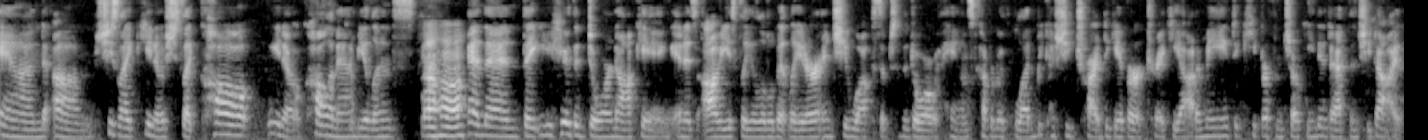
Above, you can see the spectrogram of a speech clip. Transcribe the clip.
And um, she's like, you know, she's like, call, you know, call an ambulance. Uh huh. And then they, you hear the door knocking, and it's obviously a little bit later. And she walks up to the door with hands covered with blood because she tried to give her a tracheotomy to keep her from choking to death, and she died.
